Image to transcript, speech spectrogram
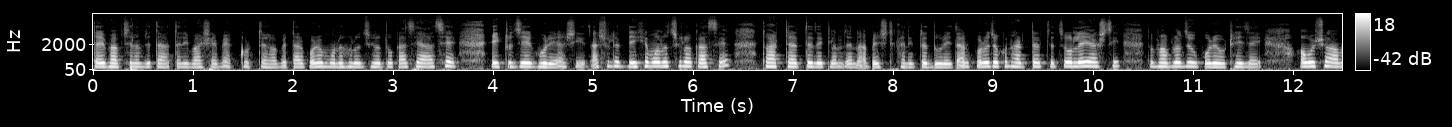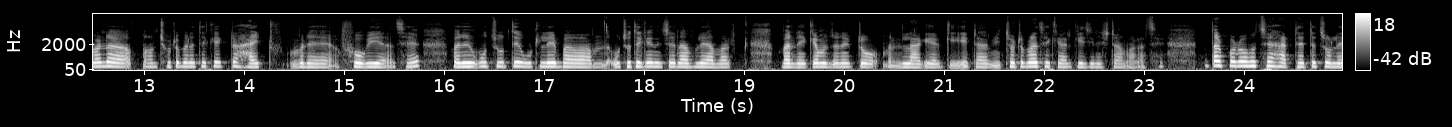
তাই ভাবছিলাম যে তাড়াতাড়ি বাসায় ব্যাক করতে হবে। তারপরে মনে হলো যেহেতু কাছে আছে, একটু যেয়ে ঘুরে আসি। আসলে দেখে মনে হচ্ছিল কাছে, তো হাঁটতে হাঁটতে দেখলাম যে না, বেশ খানিকটা দূরে। তারপরে যখন হাঁটতে হাঁটতে চলেই আসছি, তো ভাবলাম যে উপরে উঠে যাই। অবশ্য আমার না, ছোটোবেলা থেকে একটা হাইট মানে ফোবিয়া আছে। মানে উঁচুতে উঠলে বা উঁচু থেকে নিচে নামলে আমার মানে কেমন যেন একটু মানে লাগে আর কি। এটা আমি ছোটোবেলা থেকে আর কি জিনিসটা আমার আছে। তারপরেও হচ্ছে হাঁটতে হাঁটতে চলে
